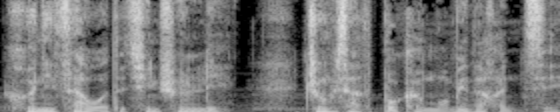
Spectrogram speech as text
和你在我的青春里种下的不可磨灭的痕迹？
